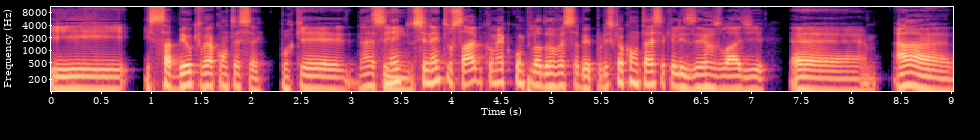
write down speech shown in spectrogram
e, e, saber o que vai acontecer. Porque né, se, nem, se, nem, tu sabe, como é que o compilador vai saber? Por isso que acontece aqueles erros lá de é, ah,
